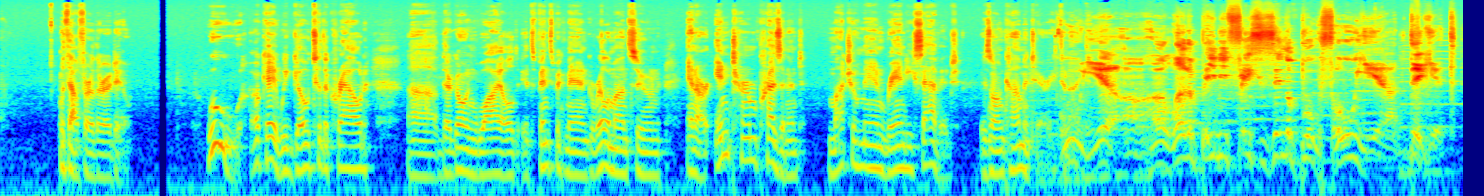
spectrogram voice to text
without further ado, Woo! Okay, we go to the crowd. Uh, they're going wild. It's Vince McMahon, Gorilla Monsoon, and our interim president, Macho Man Randy Savage, is on commentary tonight. Oh yeah, uh-huh. A lot of baby faces in the booth. Oh yeah, dig it.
